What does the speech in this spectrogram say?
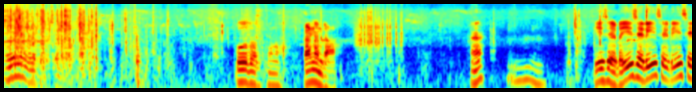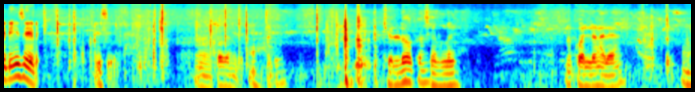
മീനെങ്ങനെ പിടിച്ചോ പൂ തുറക്കണം കാണണ്ട ഈ സൈഡ് ഈ സൈഡ് ഈ സൈഡ് ഈ സൈഡ് ഈ സൈഡ് ഈ സൈഡ് ചെള്ളു ചെള്ള്. കൊല്ലണല്ലേ ഉം.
